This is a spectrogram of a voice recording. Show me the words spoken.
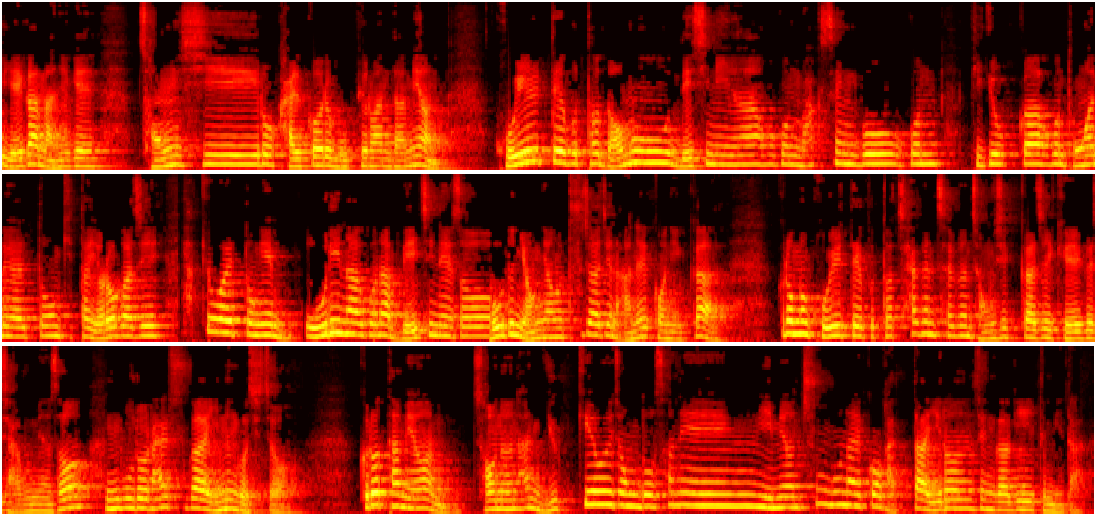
얘가 만약에 정시로 갈 거를 목표로 한다면 고1 때부터 너무 내신이나 혹은 학생부 혹은 비교과 혹은 동아리 활동 기타 여러 가지 학교 활동에 올인하거나 매진해서 모든 역량을 투자하진 않을 거니까 그러면 고1 때부터 차근차근 정시까지 계획을 잡으면서 공부를 할 수가 있는 것이죠. 그렇다면 저는 한 6개월 정도 선행이면 충분할 것 같다 이런 생각이 듭니다.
